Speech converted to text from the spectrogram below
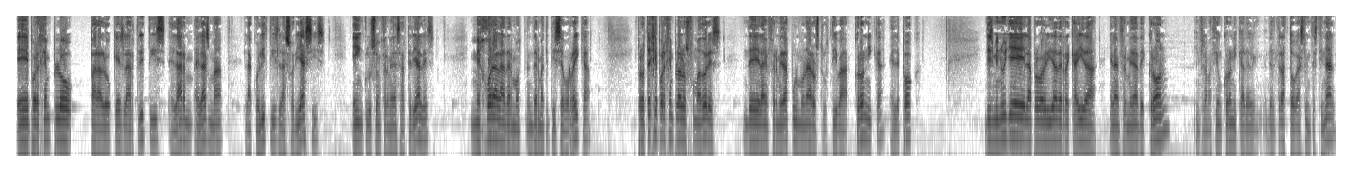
eh, por ejemplo, para lo que es la artritis, el, el asma, la colitis, la psoriasis e incluso enfermedades arteriales, mejora la dermatitis seborreica, protege, por ejemplo, a los fumadores de la enfermedad pulmonar obstructiva crónica, el EPOC, disminuye la probabilidad de recaída en la enfermedad de Crohn, inflamación crónica del, tracto gastrointestinal,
